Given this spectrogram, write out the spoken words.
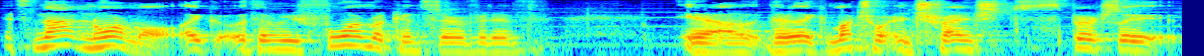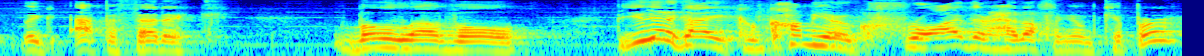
It's not normal. Like with a reform or conservative, you know, they're like much more entrenched, spiritually, like apathetic, low level. But you get a guy who can come here and cry their head off on Yom Kippur,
